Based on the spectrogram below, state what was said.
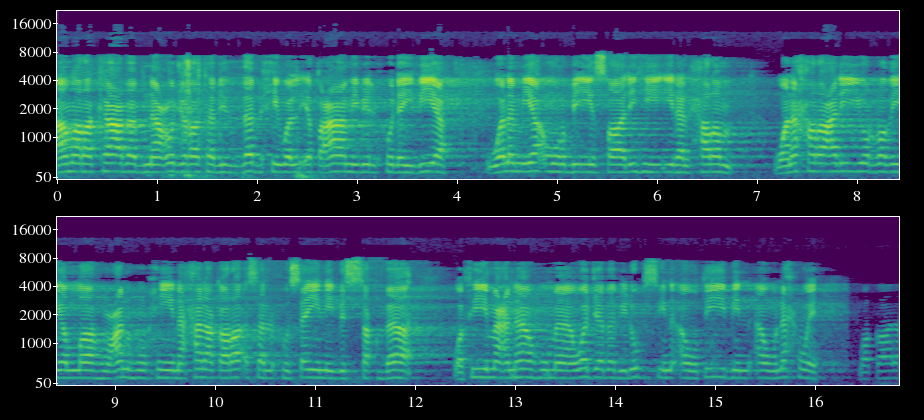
أمر كعب بن عجرة بالذبح والإطعام بالحديبية ولم يأمر بإيصاله إلى الحرم. ونحر علي رضي الله عنه حين حلق رأس الحسين بالسقباء وفي معناه ما وجب بلبس أو طيب أو نحوه. وقال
